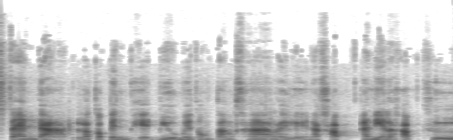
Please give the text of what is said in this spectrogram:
standard แล้วก็เป็น page view ไม่ต้องตั้งค่าอะไรเลยนะครับ อันนี้แหละครับคือ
